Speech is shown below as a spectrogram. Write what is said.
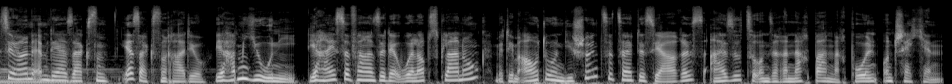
Sie hören MDR Sachsen, Ihr Sachsenradio. Wir haben Juni, die heiße Phase der Urlaubsplanung, mit dem Auto in die schönste Zeit des Jahres, also zu unseren Nachbarn nach Polen und Tschechien.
